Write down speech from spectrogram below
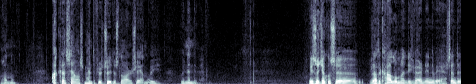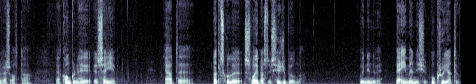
og hånden. Akkurat samme som hendte for 3000 år siden og i, og i Nineveh. Vi såg hos radikal omvendt en i verden inne ved, her stender i vers 8, at kongren sier at öll skulle sveibast i syrgebuna og i Nineve, bæg mennesker og kreatur.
